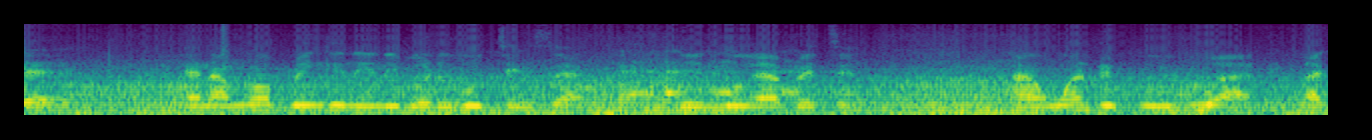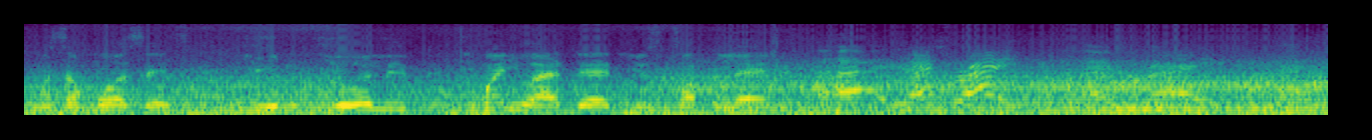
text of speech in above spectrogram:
Yeah. And I'm not bringing anybody who thinks that they know everything. I want people who are, like Mr. Says, you, you only, when you are dead, you stop learning. Uh. That's right. That's right. That's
